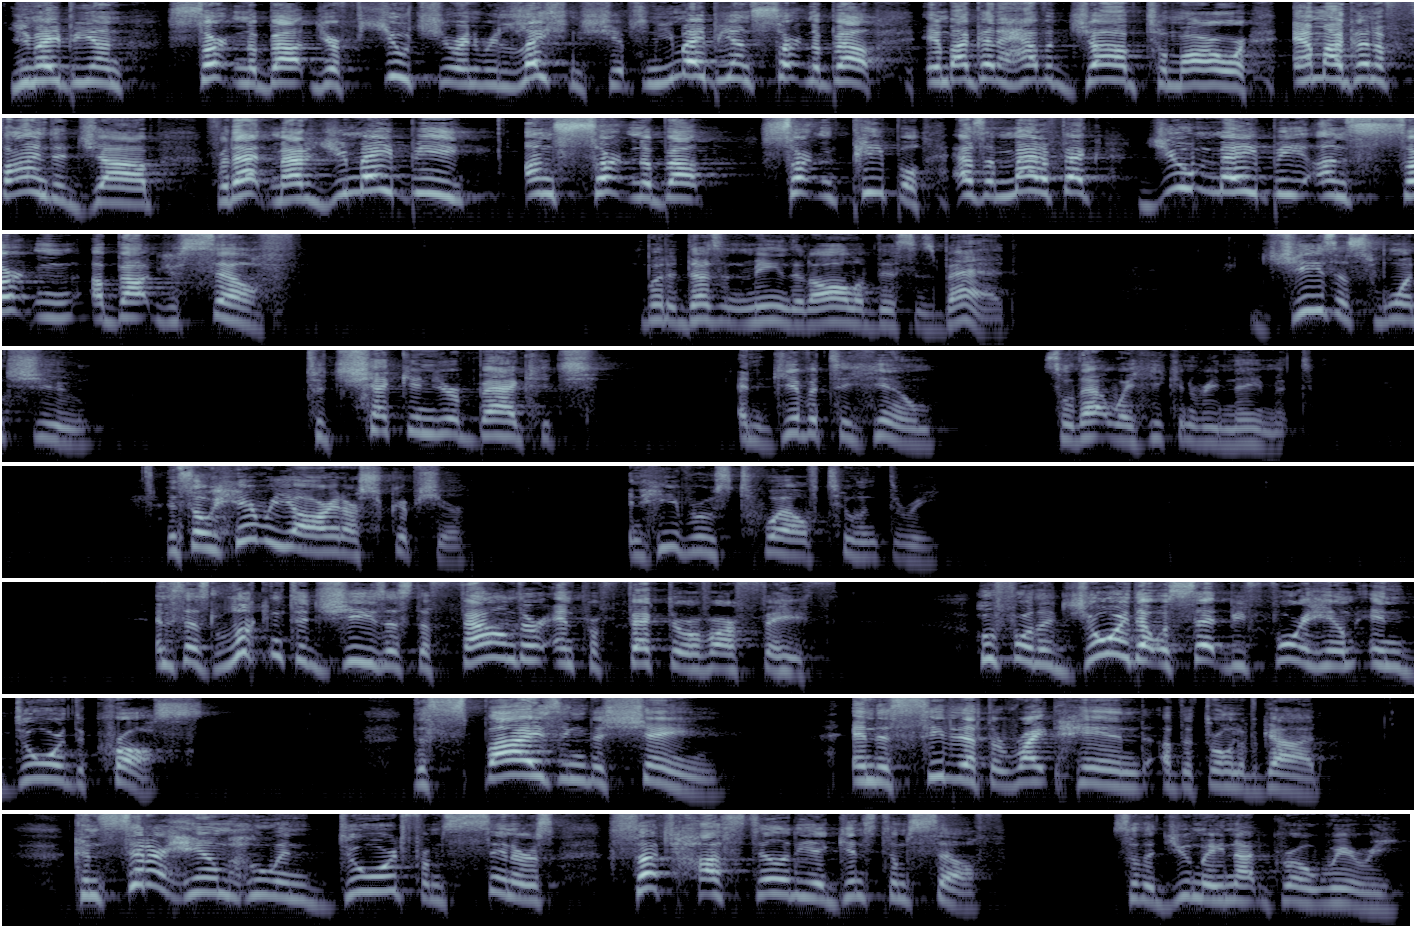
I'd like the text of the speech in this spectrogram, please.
You may be uncertain about your future and relationships, and you may be uncertain about, am I going to have a job tomorrow, or am I going to find a job for that matter? You may be uncertain about certain people. As a matter of fact, you may be uncertain about yourself. But it doesn't mean that all of this is bad. Jesus wants you to check in your baggage and give it to Him so that way He can rename it. And so here we are at our scripture in Hebrews 12, 2 and 3. And it says, looking to Jesus, the founder and perfecter of our faith, who for the joy that was set before him endured the cross, despising the shame, and is seated at the right hand of the throne of God. Consider him who endured from sinners such hostility against himself, so that you may not grow weary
